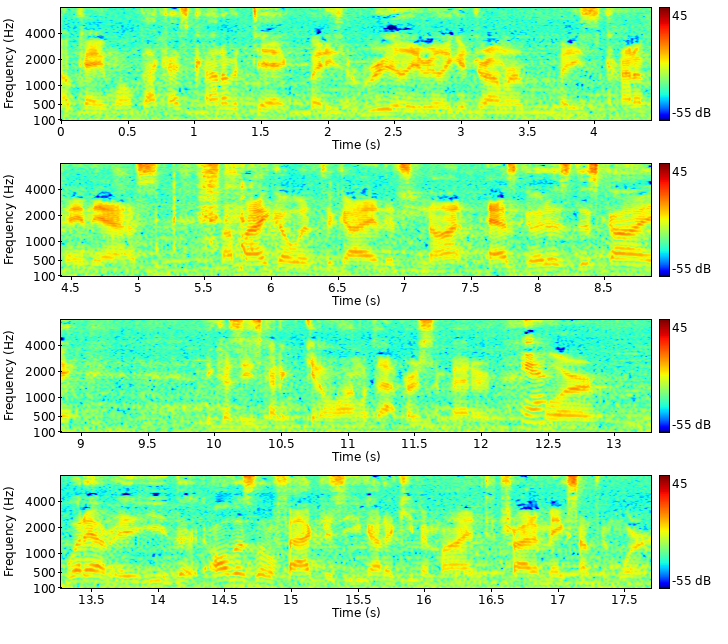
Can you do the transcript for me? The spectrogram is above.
okay, well that guy's kind of a dick, but he's a really really good drummer, but he's kind of a pain in the ass. So I might go with the guy that's not as good as this guy because he's going to get along with that person better. Yeah. Or whatever. You, all those little factors that you got to keep in mind to try to make something work.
